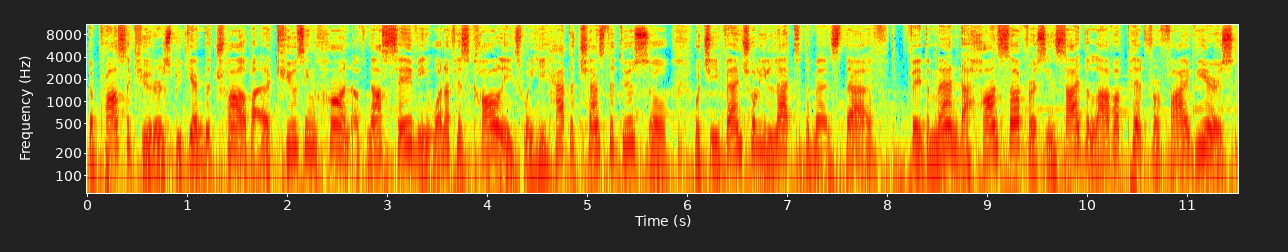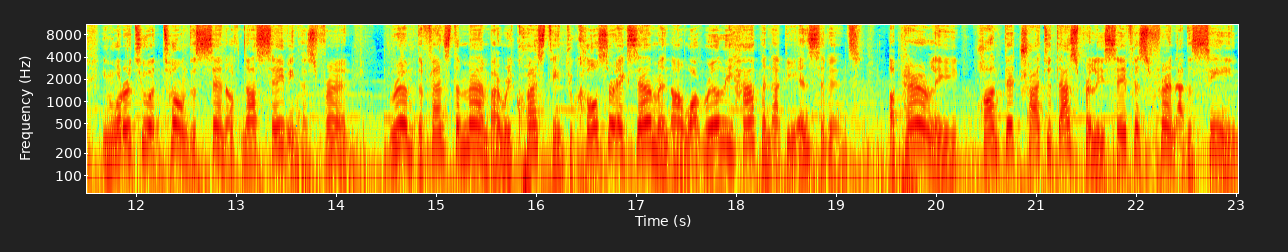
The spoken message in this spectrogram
The prosecutors begin the trial by accusing Han of not saving one of his colleagues when he had the chance to do so, which eventually led to the man's death. They demand that Han suffers inside the lava pit for 5 years in order to atone the sin of not saving his friend. Rim defends the man by requesting to closer examine on what really happened at the incident. Apparently, Han did try to desperately save his friend at the scene,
